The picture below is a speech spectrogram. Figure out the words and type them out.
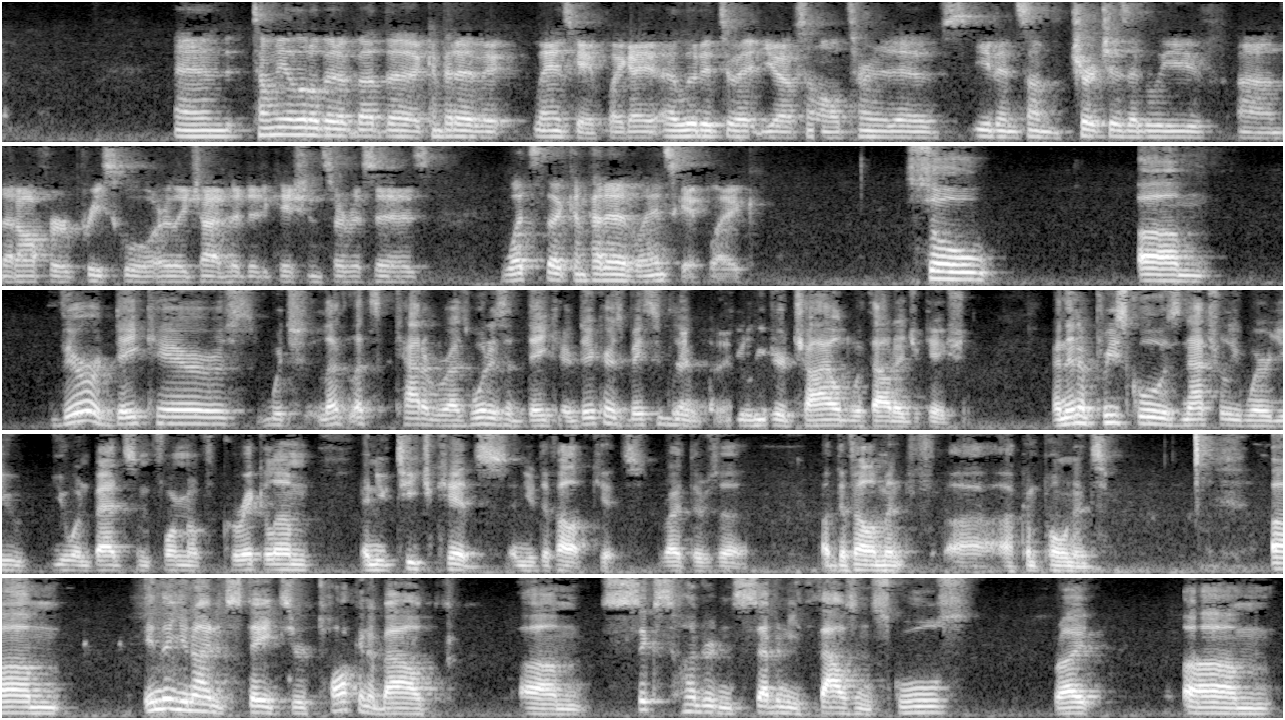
and tell me a little bit about the competitive landscape. Like I alluded to it, you have some alternatives, even some churches, I believe, um, that offer preschool, early childhood education services. What's the competitive landscape like? So, um, there are daycares, which let, let's categorize what is a daycare. Daycare is basically exactly. you leave your child without education. And then a preschool is naturally where you you embed some form of curriculum and you teach kids and you develop kids, right? There's a, a development uh, component. Um, in the United States, you're talking about um, 670,000 schools, right? Um,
